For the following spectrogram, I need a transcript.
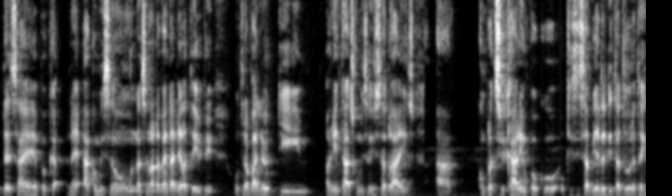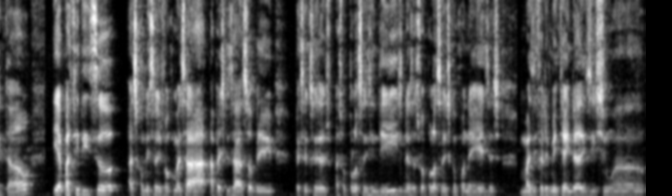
dessa época, né? A Comissão Nacional da Verdade, ela teve um trabalho de orientar as comissões estaduais a complexificarem um pouco o que se sabia da ditadura até então. E a partir disso, as comissões vão começar a pesquisar sobre perseguições às populações indígenas, às populações camponesas, mas infelizmente ainda existe uma,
